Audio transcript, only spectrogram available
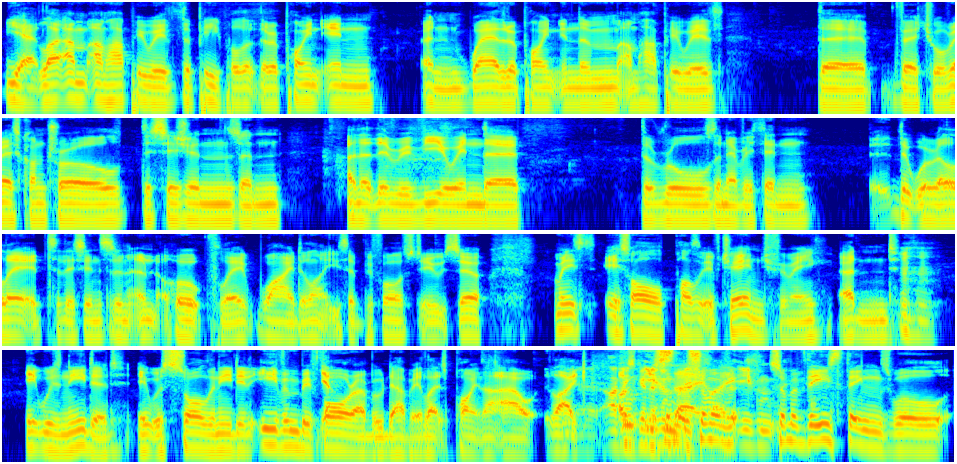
Yeah, like I'm I'm happy with the people that they're appointing and where they're appointing them. I'm happy with the virtual race control decisions and and that they're reviewing the the rules and everything that were related to this incident and hopefully wider, like you said before, Stu. So I mean it's it's all positive change for me and Mhm. it was needed. It was sorely needed even before Abu Dhabi. Let's point that out. Like Yeah, I was gonna say, some, like, of, even some of these things will.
